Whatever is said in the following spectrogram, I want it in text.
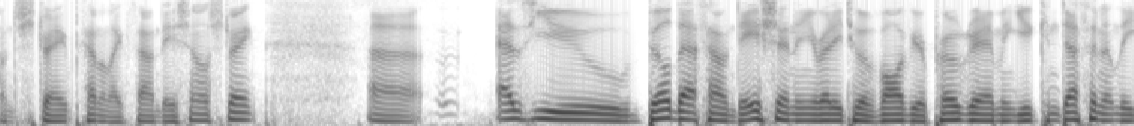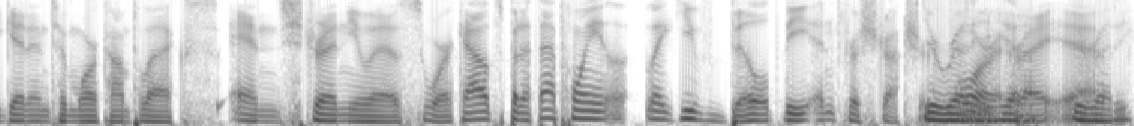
on strength, kind of like foundational strength. Uh, as you build that foundation and you're ready to evolve your programming, you can definitely get into more complex and strenuous workouts. But at that point, like you've built the infrastructure You're ready. for it, yeah, right? You're ready.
